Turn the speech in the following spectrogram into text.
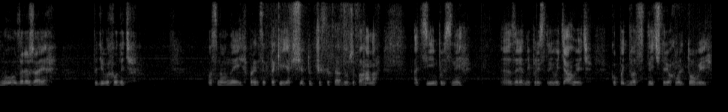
Ну, заряджає. Тоді виходить основний принцип такий, якщо тут частота дуже погана, а ці імпульсні е, зарядні пристрої витягують, купить 24 вольтовий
